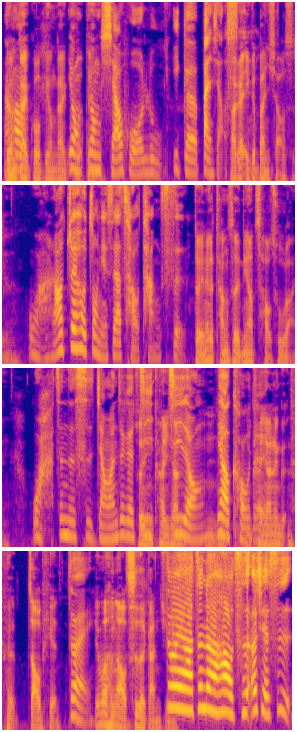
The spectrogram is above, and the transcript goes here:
不用盖锅，不用盖锅，用用小火卤一个半小时，大概一个半小时。哇，然后最后重点是要炒糖色，对，那个糖色一定要炒出来。哇，真的是讲完这个所以你基看一下基隆你庙口的，你看一下那个那个 照片，对有没有很好吃的感觉？对啊，真的很好吃，而且是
